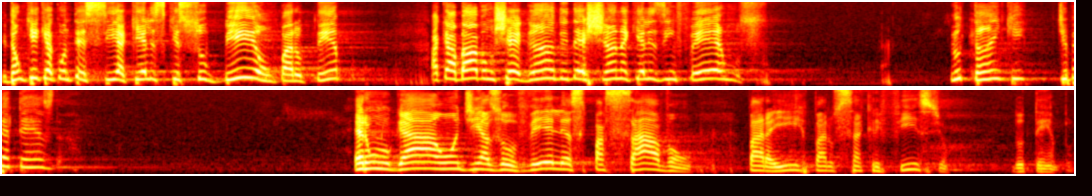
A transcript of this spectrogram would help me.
Então o que, que acontecia? Aqueles que subiam para o templo acabavam chegando e deixando aqueles enfermos no tanque de Betesda. Era um lugar onde as ovelhas passavam para ir para o sacrifício do templo.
